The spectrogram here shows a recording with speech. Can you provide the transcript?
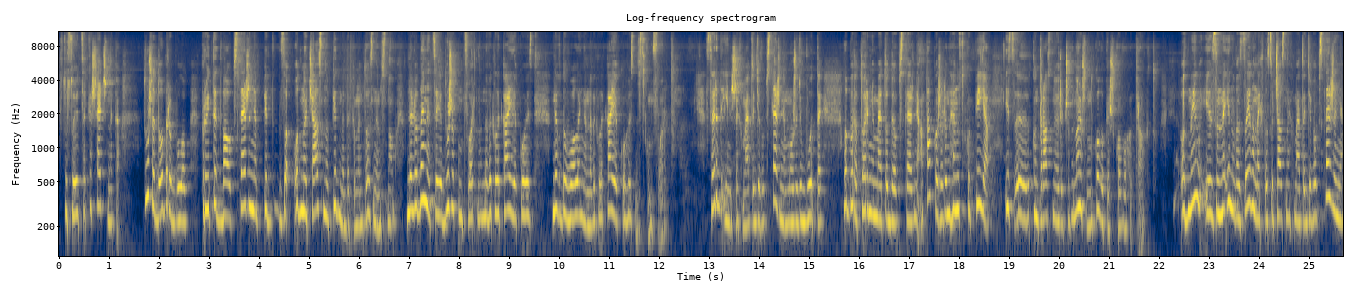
стосуються кишечника, дуже добре було б пройти два обстеження під одночасно під медикаментозним сном. Для людини це є дуже комфортно, не викликає якогось невдоволення, не викликає якогось дискомфорту. Серед інших методів обстеження можуть бути лабораторні методи обстеження, а також рентгеноскопія із е, контрастною речовиною шлунково-кишкового тракту. Одним із неінвазивних та сучасних методів обстеження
